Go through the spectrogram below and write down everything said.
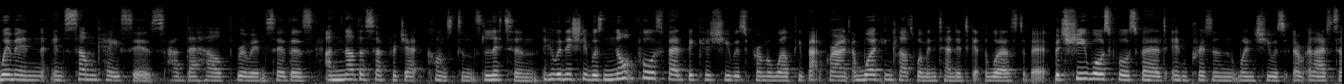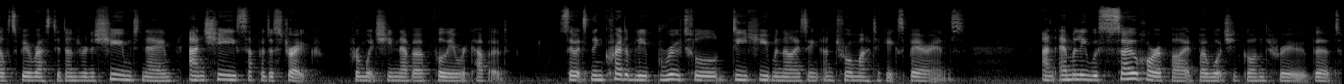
Women, in some cases, had their health ruined. So there's another suffragette, Constance Lytton, who initially was not force fed because she was from a wealthy background, and working class women tended to get the worst of it. But she was force fed in prison when she was allowed herself to be arrested under an assumed name, and she suffered a stroke from which she never fully recovered. So it's an incredibly brutal, dehumanizing, and traumatic experience. And Emily was so horrified by what she'd gone through that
